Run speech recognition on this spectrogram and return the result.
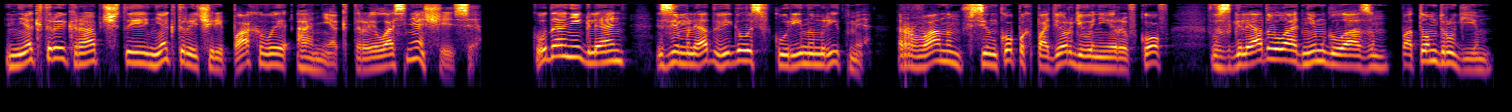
Некоторые крапчатые, некоторые черепаховые, а некоторые лоснящиеся. Куда ни глянь, земля двигалась в курином ритме — рваным, в синкопах подергиваний и рывков, взглядывала одним глазом, потом другим,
